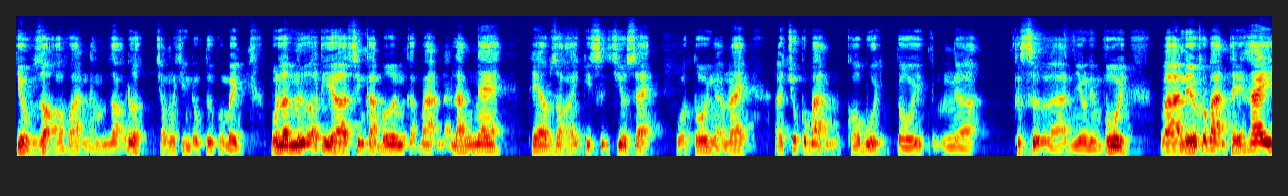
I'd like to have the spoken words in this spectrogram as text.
hiểu rõ và nắm rõ được trong quá trình đầu tư của mình. Một lần nữa thì uh, xin cảm ơn các bạn đã lắng nghe theo dõi cái sự chia sẻ của tôi ngày hôm nay. Uh, chúc các bạn có buổi tối uh, thực sự là nhiều niềm vui. Và nếu các bạn thấy hay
